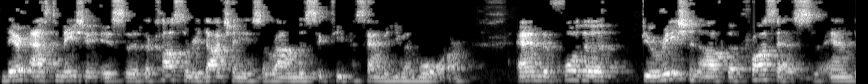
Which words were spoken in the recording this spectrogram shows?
their estimation is uh, the cost reduction is around 60% even more. And for the duration of the process, and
